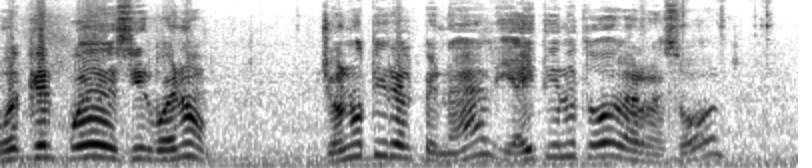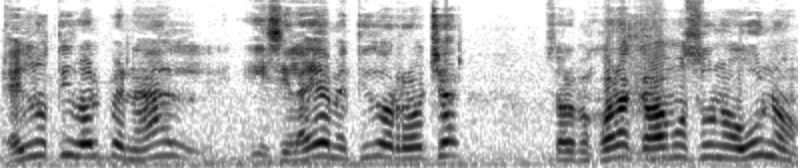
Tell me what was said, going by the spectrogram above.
fue que él puede decir, bueno, yo no tiré el penal y ahí tiene toda la razón. Él no tiró el penal y si le haya metido Rocha, pues a lo mejor acabamos 1-1.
